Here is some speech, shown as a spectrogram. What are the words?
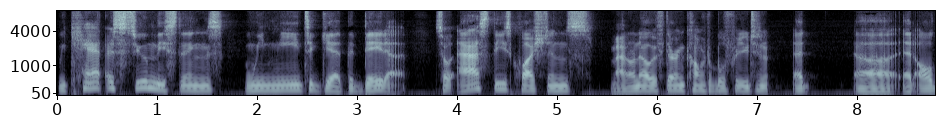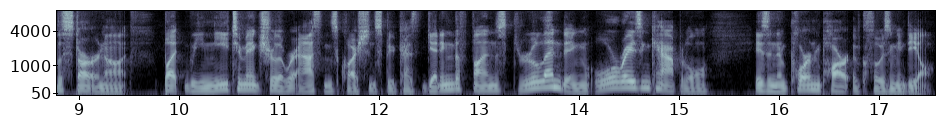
We can't assume these things we need to get the data. So ask these questions. I don't know if they're uncomfortable for you to at uh, at all to start or not, but we need to make sure that we're asking these questions because getting the funds through lending or raising capital is an important part of closing a deal.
